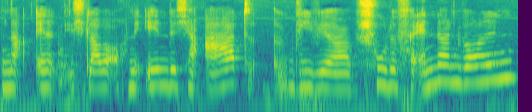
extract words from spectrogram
eine, ich glaube auch eine ähnliche Art, wie wir Schule verändern wollen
